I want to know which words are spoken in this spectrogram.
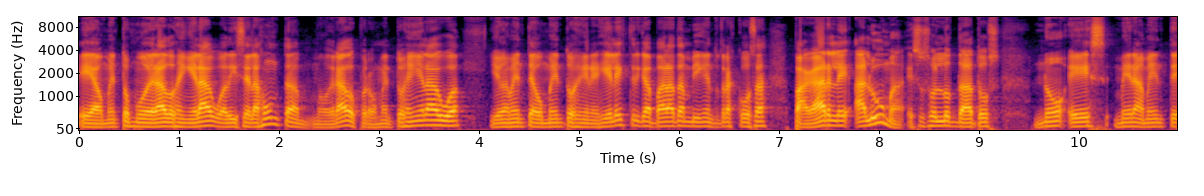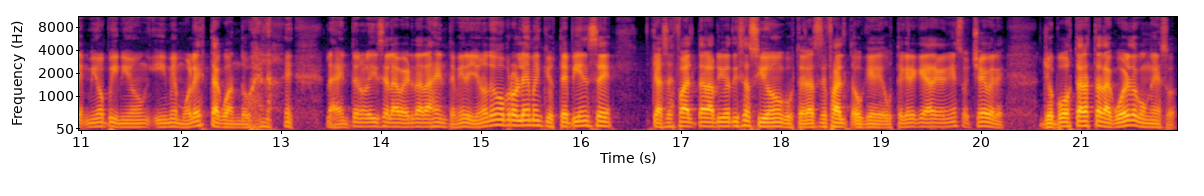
eh, aumentos moderados en el agua, dice la Junta, moderados, pero aumentos en el agua y obviamente aumentos en energía eléctrica para también, entre otras cosas, pagarle a Luma. Esos son los datos, no es meramente mi opinión y me molesta cuando la, la gente no le dice la verdad a la gente. Mire, yo no tengo problema en que usted piense que hace falta la privatización, que usted hace falta, o que usted cree que hagan eso, chévere. Yo puedo estar hasta de acuerdo con eso.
